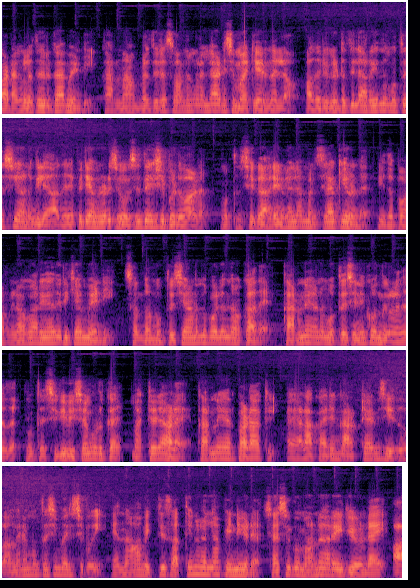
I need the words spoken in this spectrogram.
കടങ്ങൾ തീർക്കാൻ വേണ്ടി കർണ അമ്പലത്തിന്റെ സ്വർണങ്ങളെല്ലാം അടിച്ചു മാറ്റിയായിരുന്നല്ലോ. അതൊരു ഘട്ടത്തിൽ അറിയുന്ന മുത്തശ്ശിയാണെങ്കിൽ അതിനെപ്പറ്റി അവരോട് ചോദിച്ച് ദേഷ്യപ്പെടുവാണ്. മുത്തശ്ശി കാര്യങ്ങളെല്ലാം മനസ്സിലാക്കിയുണ്ട് ഇത് പുറംലോകം അറിയാതിരിക്കാൻ വേണ്ടി സ്വന്തം മുത്തശ്ശിയാണെന്ന് പോലും നോക്കാതെ കർണയാണ് മുത്തശ്ശിനെ കൊന്നുകളഞ്ഞത് മുത്തശ്ശിക്ക് വിഷം കൊടുക്കാൻ മറ്റൊരാളെ കർണ ഏർപ്പാടാക്കി. അയാൾ ആ കാര്യം കറക്റ്റായിട്ട് ചെയ്തു. അങ്ങനെ മുത്തശ്ശി മരിച്ചുപോയി. എന്നാൽ ആ വ്യക്തി സത്യങ്ങളെല്ലാം പിന്നീട് ശശികുമാറിനെ അറിയിക്കുകയുണ്ടായി. ആ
